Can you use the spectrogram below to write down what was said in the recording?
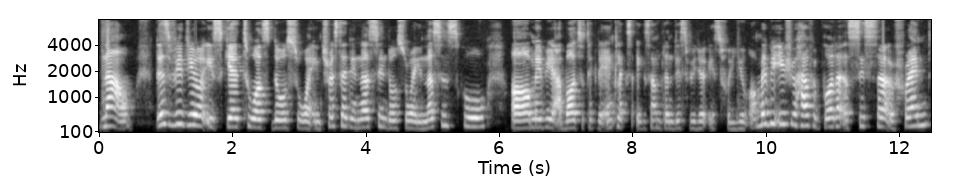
Now this video is geared towards those who are interested in nursing those who are in nursing school or maybe about to take the NCLEX exam then this video is for you. Or maybe if you have a brother a sister a friend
